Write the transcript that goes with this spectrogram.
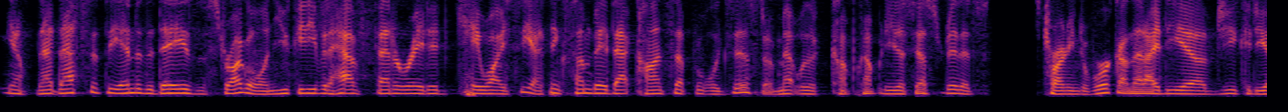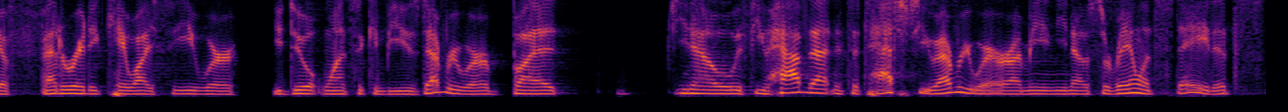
you know, that that's at the end of the day is the struggle. And you could even have federated KYC. I think someday that concept will exist. I met with a com- company just yesterday that's starting to work on that idea of, gee, could you have federated KYC where you do it once, it can be used everywhere. But you know, if you have that and it's attached to you everywhere, I mean, you know, surveillance state, it's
